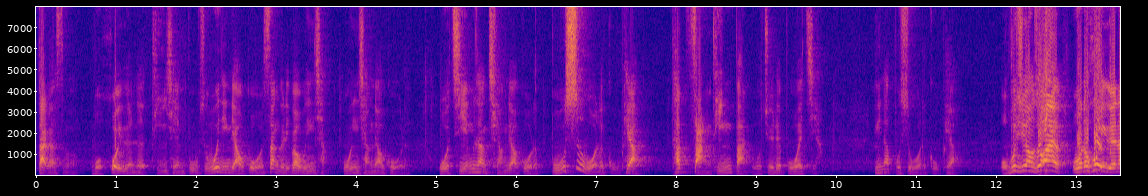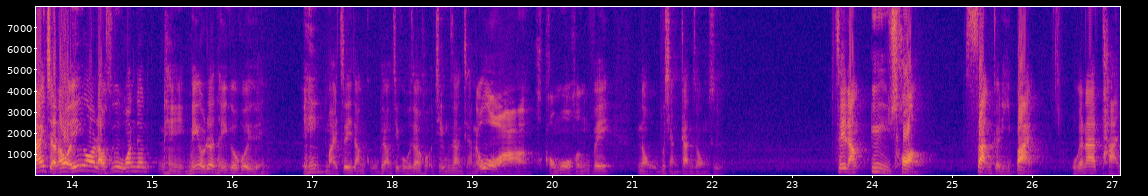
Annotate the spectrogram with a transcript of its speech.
代表什么？我会员的提前部署，我已经聊过，上个礼拜我已经强，我已经强调过了，我节目上强调过了，不是我的股票，它涨停板我绝对不会讲，因为那不是我的股票。我不希望说，哎，我的会员来讲的话，因为老师我的，嘿，没有任何一个会员，哎，买这一张股票，结果我在节目上讲的，哇，口沫横飞，那我不想干这种事。这张预创，上个礼拜我跟他谈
